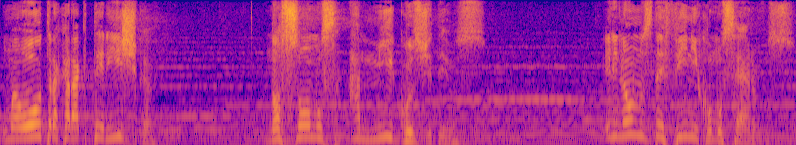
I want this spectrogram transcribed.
Uma outra característica, nós somos amigos de Deus. Ele não nos define como servos,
